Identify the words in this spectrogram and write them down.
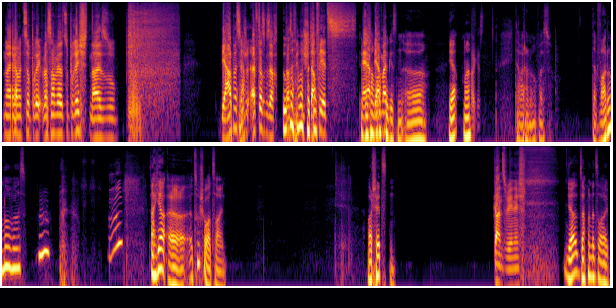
Naja, zu was haben wir zu berichten? Also, pff, Wir haben es ja, Ja. schon öfters gesagt, Irgendwas dass wir haben wir die Staffel jetzt. Irgendwas Naja, haben wir haben halt vergessen. Äh, ja, mal. vergessen. Da war doch noch irgendwas. Da war doch noch was. Ach ja, äh, Zuschauerzahlen. Was schätzten? Ganz wenig. Ja, sag mal eine Zahl.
